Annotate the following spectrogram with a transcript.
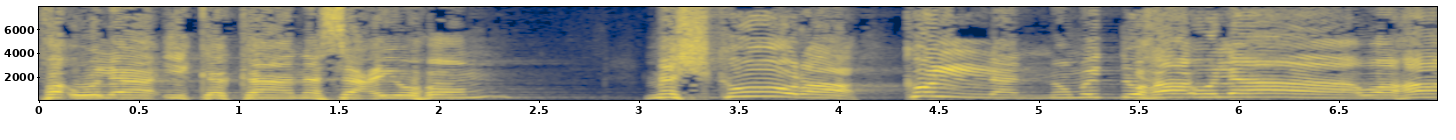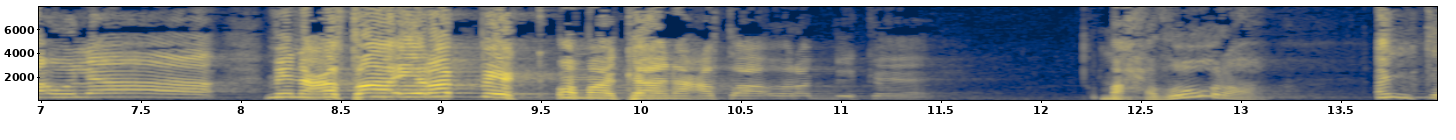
فأولئك كان سعيهم مشكورا. كلا نمد هؤلاء وهؤلاء من عطاء ربك. وما كان عطاء ربك محظورا. أنت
